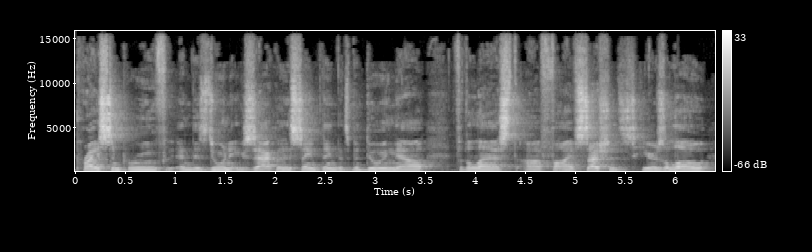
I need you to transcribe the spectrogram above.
price improve and is doing exactly the same thing that's been doing now for the last uh, five sessions. Here's a low,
